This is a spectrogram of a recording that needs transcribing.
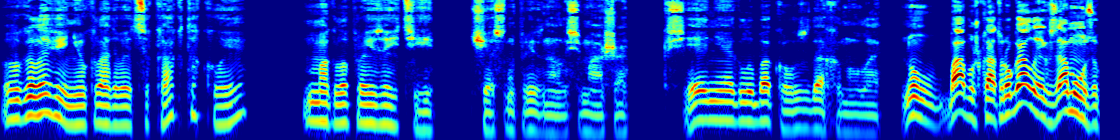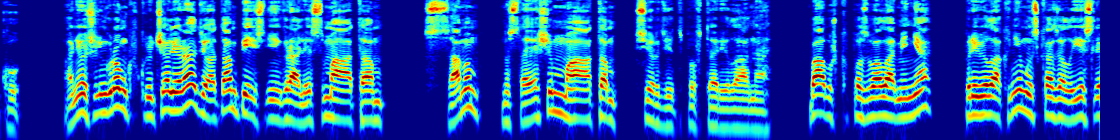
В голове не укладывается, как такое могло произойти, — честно призналась Маша. Ксения глубоко вздохнула. — Ну, бабушка отругала их за музыку. Они очень громко включали радио, а там песни играли с матом. — С самым настоящим матом, — сердито повторила она. Бабушка позвала меня, привела к ним и сказала, если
